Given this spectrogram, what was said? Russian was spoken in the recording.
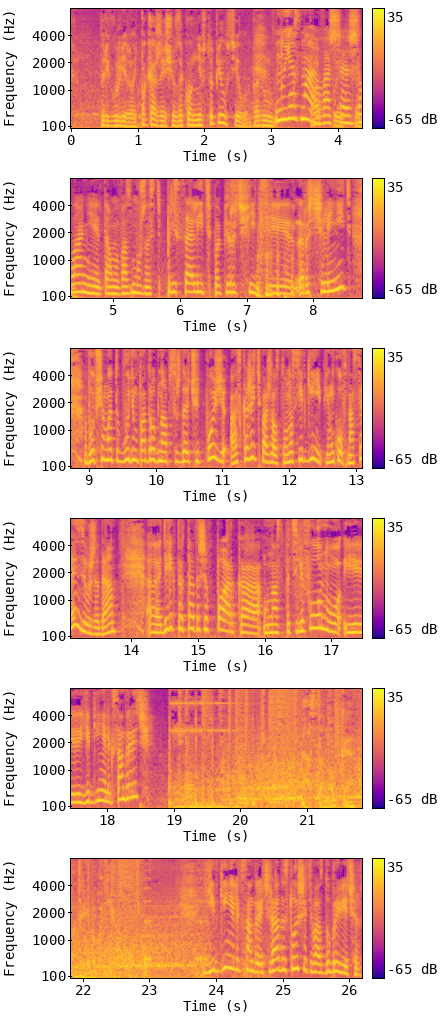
регулировать. Пока же еще закон не вступил в силу. Поэтому ну, я знаю попытка. ваше желание там, и возможность присолить, поперчить и расчленить. В общем, это будем подробно обсуждать чуть позже. А скажите, пожалуйста, у нас Евгений Пинков на связи уже, да? Э, директор Татышев парка у нас по телефону. И Евгений Александрович? Остановка по требованию. Евгений Александрович, рады слышать вас. Добрый вечер.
